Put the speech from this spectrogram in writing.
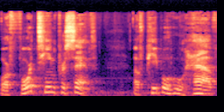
or fourteen percent of people who have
